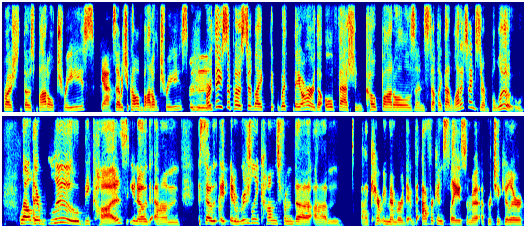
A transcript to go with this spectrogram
brush, those bottle trees. Yeah. Is that what you call them? Bottle trees? Mm-hmm. Aren't they supposed to like what they are the old fashioned Coke bottles and stuff like that? A lot of times they're blue. Well, and- they're blue because, you know, um, so it, it originally comes from the, um, I can't remember the, the African slaves from a, a particular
